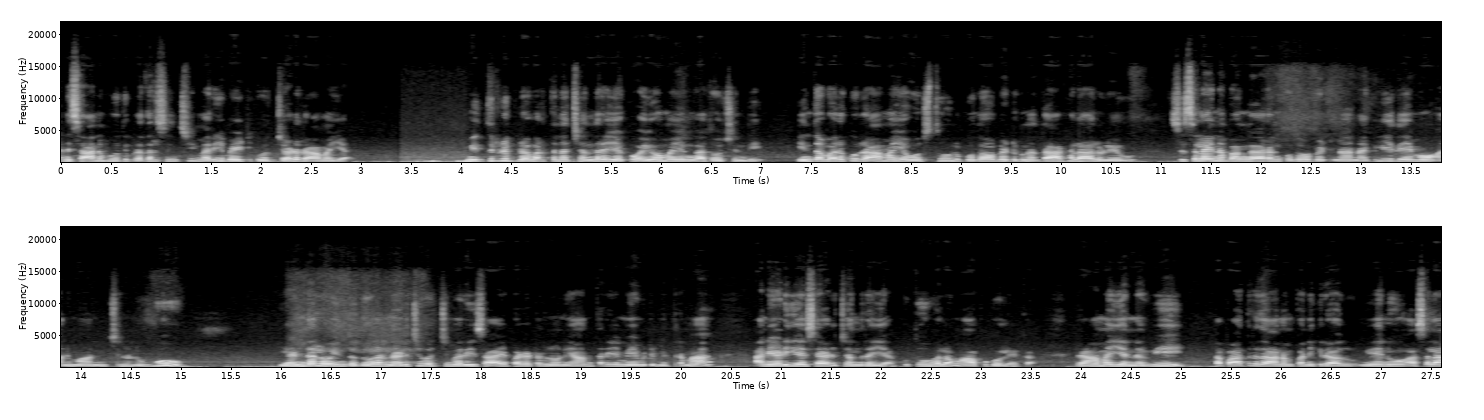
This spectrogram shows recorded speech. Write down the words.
అని సానుభూతి ప్రదర్శించి మరీ బయటికి వచ్చాడు రామయ్య. మిత్రుడి ప్రవర్తన చంద్రయ్యకు అయోమయంగా తోచింది. ఇంతవరకు రామయ్య వస్తువులు కుదవబెట్టుకున్న దాఖలాలు లేవు. సిసలైన బంగారం కుదవబెట్టినా నకిలీదేమో అనుమానించిన నువ్వు? ఎండలో ఇంత దూరం నడిచి వచ్చి మరీ సాయపడటంలోని ఆంతర్యం ఏమిటి మిత్రమా? అని అడిగేశాడు చంద్రయ్య. కుతూహలం ఆపుకోలేక. రామయ్య నవ్వి అపాత్ర దానం పనికిరాదు. నేను అసలా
